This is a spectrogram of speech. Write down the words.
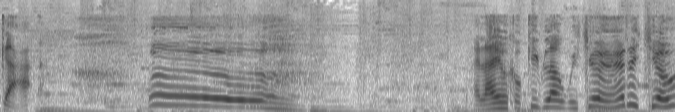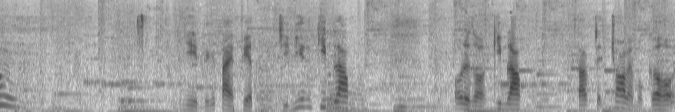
cả. Hay là có kim long mình chơi hết đấy chiếu nhìn thấy cái tài phiệt mình chỉ nghĩ đến kim long. Thôi được rồi, kim long, tao sẽ cho mày một cơ hội.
